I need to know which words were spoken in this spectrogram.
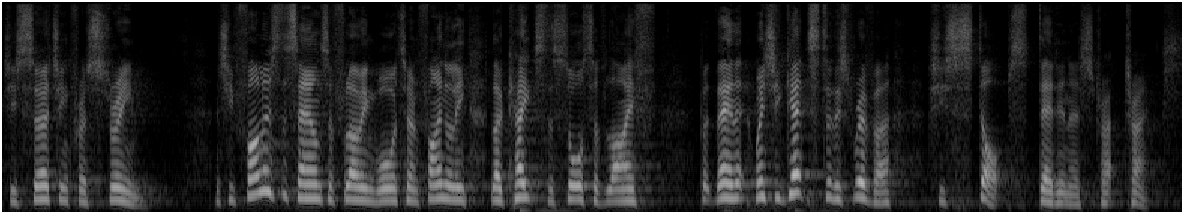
She's searching for a stream. And she follows the sounds of flowing water and finally locates the source of life. But then, when she gets to this river, she stops dead in her tra- tracks.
